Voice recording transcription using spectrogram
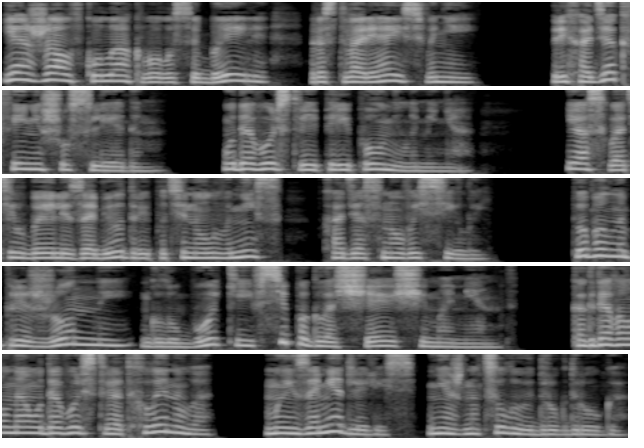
Я сжал в кулак волосы Бейли, растворяясь в ней, приходя к финишу следом. Удовольствие переполнило меня. Я схватил Бейли за бедра и потянул вниз, входя с новой силой. То был напряженный, глубокий, всепоглощающий момент. Когда волна удовольствия отхлынула, мы замедлились, нежно целуя друг друга.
